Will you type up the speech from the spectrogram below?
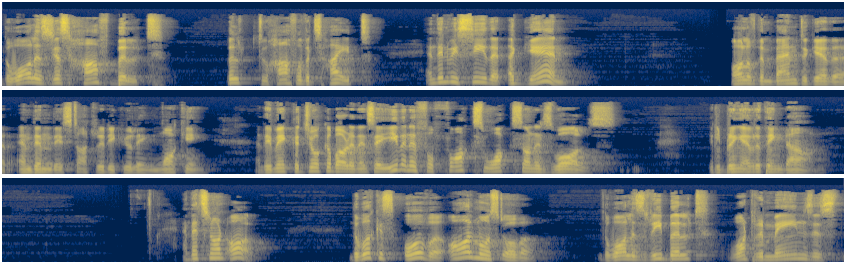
the wall is just half built, built to half of its height. And then we see that again, all of them band together and then they start ridiculing, mocking, and they make a joke about it and say, even if a fox walks on its walls, it'll bring everything down. And that's not all. The work is over, almost over. The wall is rebuilt. What remains is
